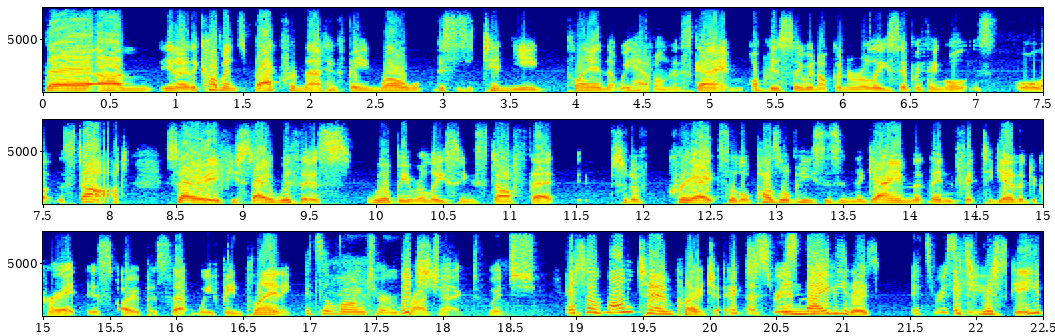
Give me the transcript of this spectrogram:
the, um, you know, the comments back from that have been, "Well, this is a 10-year plan that we have on this game. Obviously, we're not going to release everything all all at the start. So if you stay with us, we'll be releasing stuff that sort of creates little puzzle pieces in the game that then fit together to create this opus that we've been planning. It's a long-term Which- project, which It's a long-term project, and maybe there's it's risky. it's risky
